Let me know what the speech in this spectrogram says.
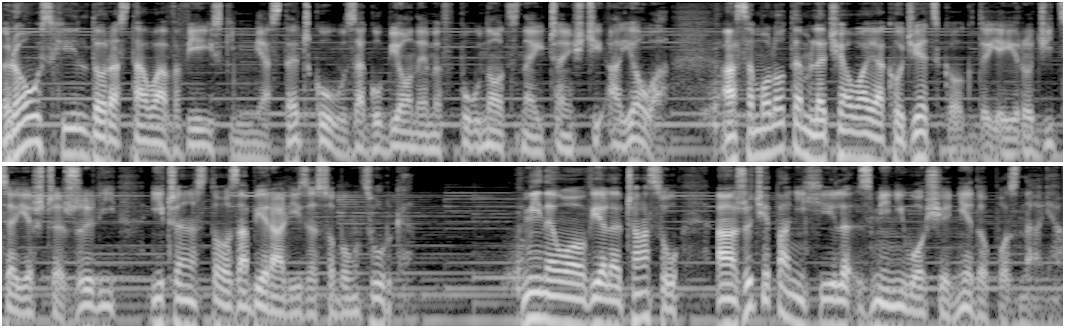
Rose Hill dorastała w wiejskim miasteczku zagubionym w północnej części Iowa, a samolotem leciała jako dziecko, gdy jej rodzice jeszcze żyli i często zabierali ze sobą córkę. Minęło wiele czasu, a życie pani Hill zmieniło się nie do poznania.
